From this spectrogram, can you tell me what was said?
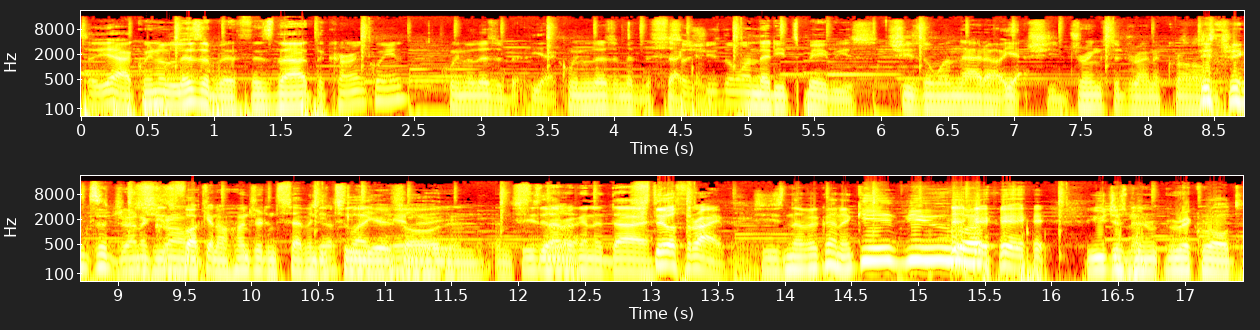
So yeah, Queen Elizabeth is that the current queen? Queen Elizabeth. Yeah, Queen Elizabeth II. So she's the one that eats babies. She's the one that, uh, yeah, she drinks adrenochrome. She drinks adrenochrome. She's fucking 172 Just like years old and, and She's still, never gonna die. still thriving. She's never gonna give you up. you just been rickrolled.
